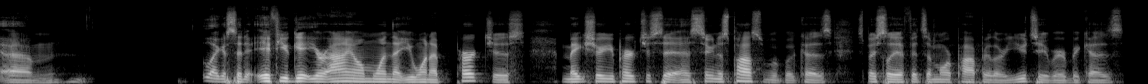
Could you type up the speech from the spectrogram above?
um, like I said, if you get your eye on one that you want to purchase, make sure you purchase it as soon as possible because, especially if it's a more popular YouTuber, because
